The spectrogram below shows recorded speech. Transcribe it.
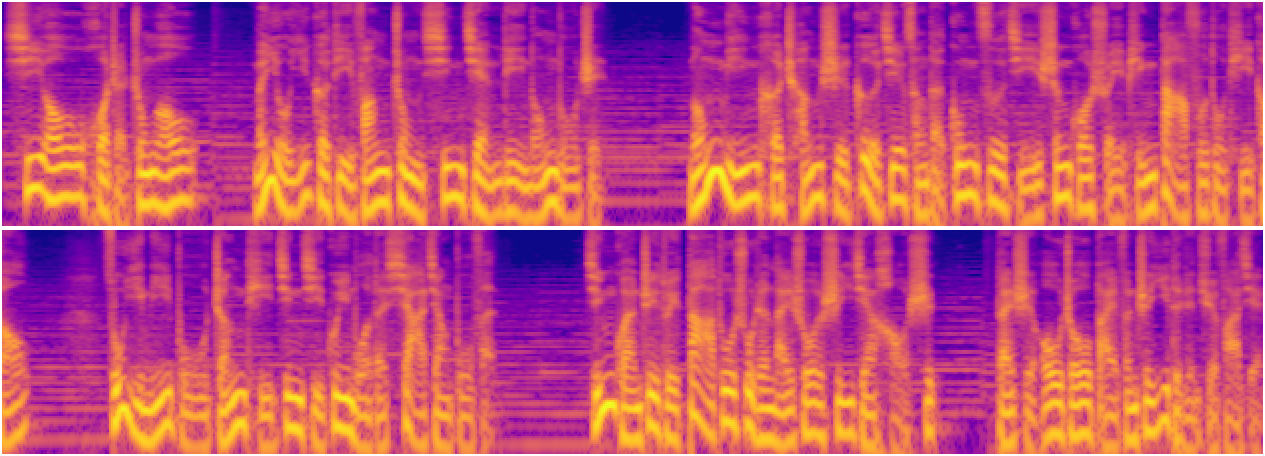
西欧或者中欧没有一个地方重新建立农奴制，农民和城市各阶层的工资及生活水平大幅度提高，足以弥补整体经济规模的下降部分。尽管这对大多数人来说是一件好事，但是欧洲百分之一的人却发现，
